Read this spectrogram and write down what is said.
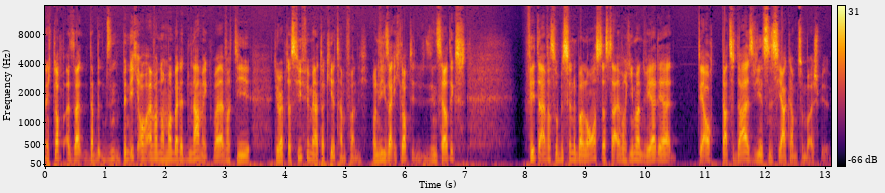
Ich glaube, also da bin ich auch einfach nochmal bei der Dynamik, weil einfach die, die Raptors viel, viel mehr attackiert haben, fand ich. Und wie gesagt, ich glaube, den Celtics fehlt da einfach so ein bisschen eine Balance, dass da einfach jemand wäre, der, der auch dazu da ist, wie jetzt ein Siakam zum Beispiel.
